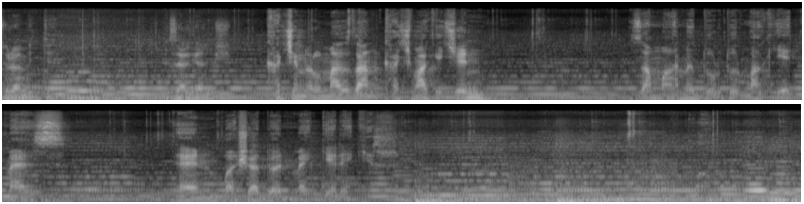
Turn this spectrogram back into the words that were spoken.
Süren bitti. Ezel gelmiş. Kaçınılmazdan kaçmak için zamanı durdurmak yetmez. En başa dönmek gerekir. Ortak!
